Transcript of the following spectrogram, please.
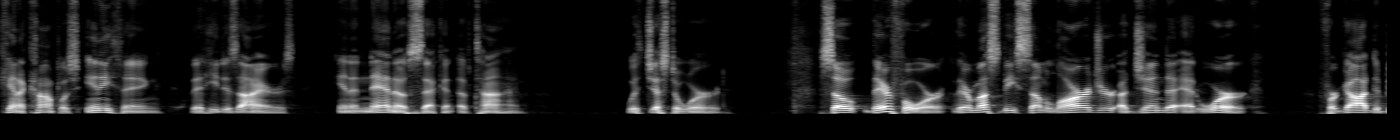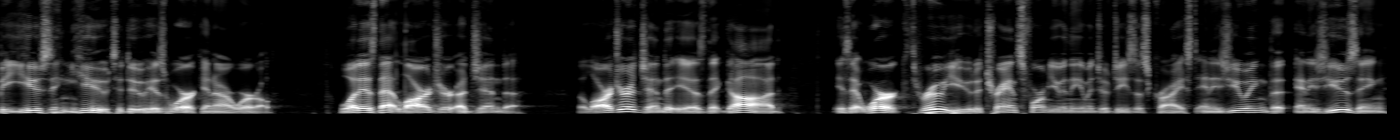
can accomplish anything that he desires in a nanosecond of time with just a word. So, therefore, there must be some larger agenda at work for God to be using you to do his work in our world. What is that larger agenda? The larger agenda is that God is at work through you to transform you in the image of Jesus Christ and is using the, and is using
